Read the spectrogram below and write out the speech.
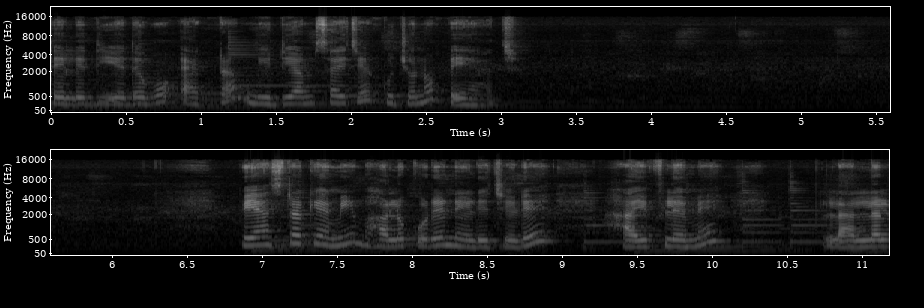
তেলে দিয়ে দেব একটা মিডিয়াম সাইজের কুচনো পেঁয়াজ। পেঁয়াজটাকে আমি ভালো করে নেড়ে চেড়ে হাই ফ্লেমে লাল লাল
